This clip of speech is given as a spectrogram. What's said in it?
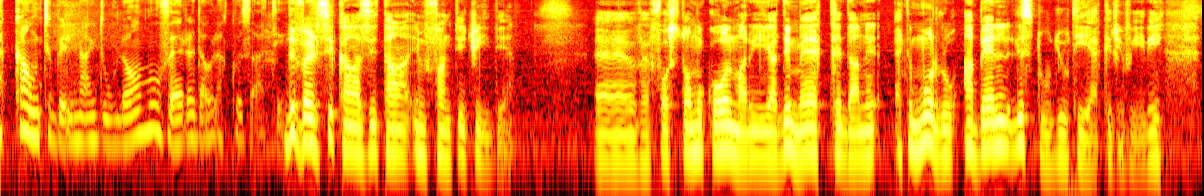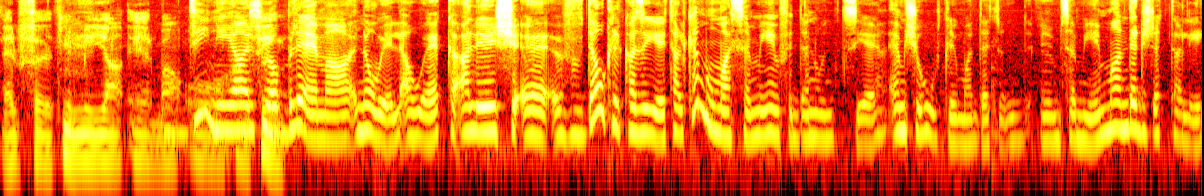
accountable ngħidulhom u vera daw l-akkużati. Diversi każi ta' infantiċidie. Eh, fostom u kol Marija Dimek dan qed immorru qabel l-istudju tiegħek ġifiri 1804. Din hija l-problema Noel hawnhekk għaliex eh, f'dawk il-każijiet għalkemm huma semmijin fid-denunzje hemm xi ħut li huma msemmijin m'għandekx dettalji.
